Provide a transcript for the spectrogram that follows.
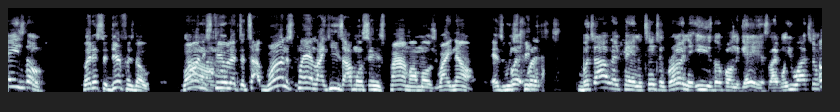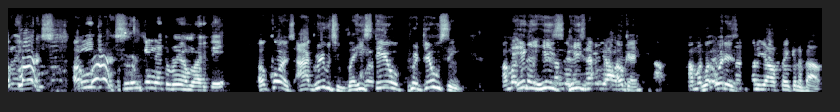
age though. But it's a difference though. Bron is still at the top. Bron is playing like he's almost in his prime almost right now as we But, speak. but but y'all ain't paying attention. Bron that eased up on the gas. Like when you watch him of play, course. Of he getting- course. he getting at the rim like that. Of course. I agree with you, but he's still producing. I'm gonna Iggy, tell he's he's not y'all okay. think- I'm What- tell what you none of y'all thinking about.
